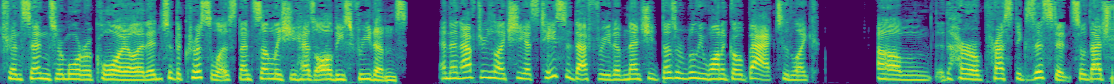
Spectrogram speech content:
transcends her mortal coil and into the chrysalis, then suddenly she has all these freedoms. And then after like she has tasted that freedom, then she doesn't really want to go back to like um her oppressed existence. So that's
